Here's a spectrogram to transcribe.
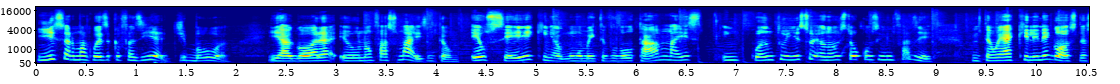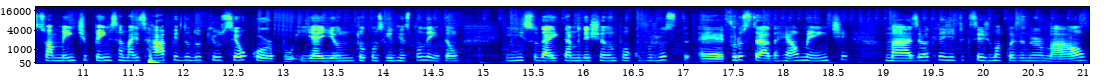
E isso era uma coisa que eu fazia de boa. E agora eu não faço mais. Então, eu sei que em algum momento eu vou voltar, mas enquanto isso eu não estou conseguindo fazer. Então é aquele negócio, né? Sua mente pensa mais rápido do que o seu corpo. E aí eu não tô conseguindo responder. Então, isso daí tá me deixando um pouco frustra é, frustrada realmente. Mas eu acredito que seja uma coisa normal.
